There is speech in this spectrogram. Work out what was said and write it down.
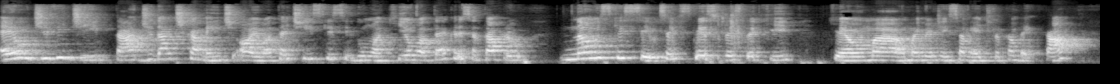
é eu dividir, tá? Didaticamente. Ó, eu até tinha esquecido um aqui, eu vou até acrescentar para eu não esquecer. Eu sempre esqueço desse daqui que é uma, uma emergência médica também, tá?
